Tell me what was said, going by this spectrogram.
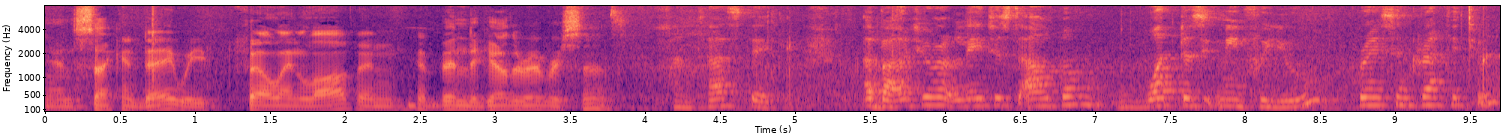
And second day, we fell in love and have been together ever since. Fantastic. About your latest album, what does it mean for you, Grace and Gratitude?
